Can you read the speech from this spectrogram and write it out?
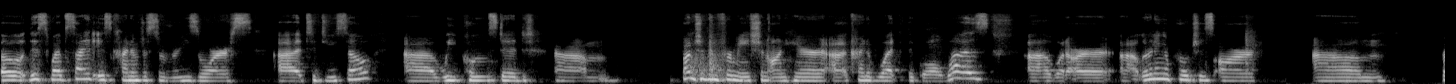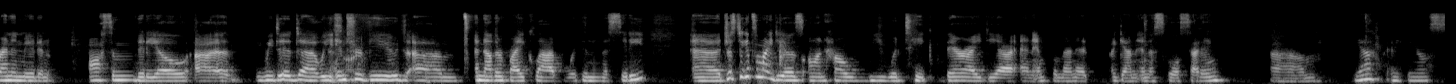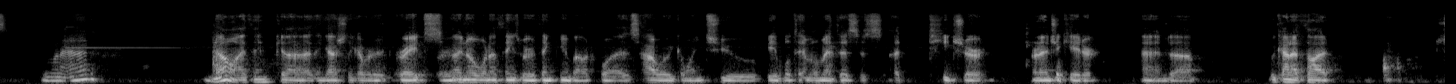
So this website is kind of just a resource uh, to do so. Uh, we posted um, a bunch of information on here, uh, kind of what the goal was, uh, what our uh, learning approaches are. Um, Brendan made an awesome video. Uh, we did, uh, we interviewed um, another bike lab within the city uh, just to get some ideas on how we would take their idea and implement it again in a school setting. Um, yeah, anything else you want to add? No, I think uh, I think Ashley covered it great. I know one of the things we were thinking about was how are we going to be able to implement this as a teacher or an educator, and uh, we kind of thought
